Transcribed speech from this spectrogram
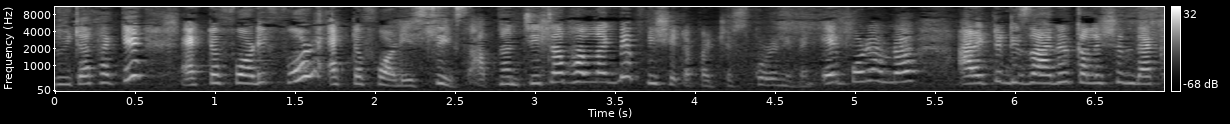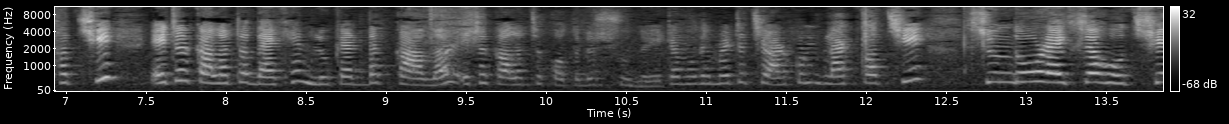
দুইটা থাকে, একটা ফর্টি ফোর একটা ফর্টি সিক্স আপনার যেটা ভালো লাগবে, আপনি সেটা পারচেস করে নেবেন। এরপরে আমরা আরেকটা ডিজাইনের কালেকশন দেখাচ্ছি। এটার কালারটা দেখেন লুক অ্যাট দ্য কালার এটার কালারটা কতটা সুন্দর। এটার মধ্যে আমরা একটা চারকোন ব্ল্যাক পাচ্ছি। সুন্দর একটা হচ্ছে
